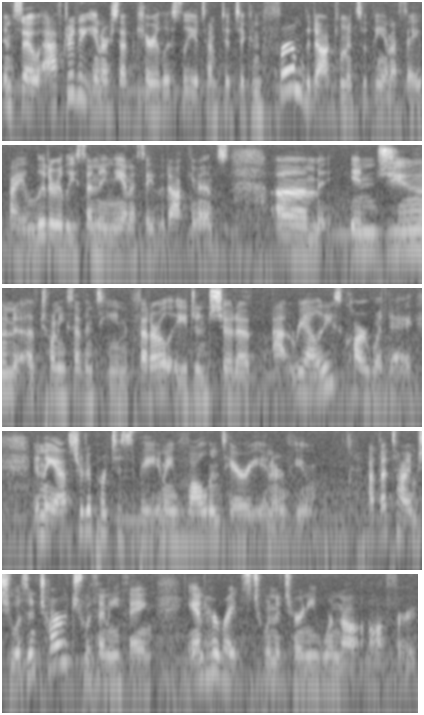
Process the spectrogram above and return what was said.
And so, after the Intercept carelessly attempted to confirm the documents with the NSA by literally sending the NSA the documents, um, in June of 2017, federal agents showed up at Reality's car one day and they asked her to participate in a voluntary interview. At that time, she wasn't charged with anything, and her rights to an attorney were not offered.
